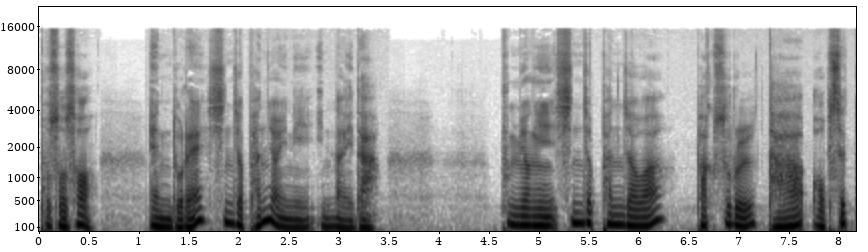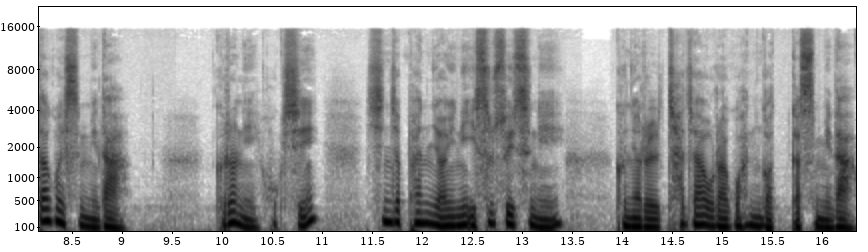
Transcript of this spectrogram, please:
보소서 엔돌에 신접한 여인이 있나이다. 분명히 신접한 자와 박수를 다 없앴다고 했습니다. 그러니 혹시 신접한 여인이 있을 수 있으니 그녀를 찾아오라고 한 것 같습니다.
